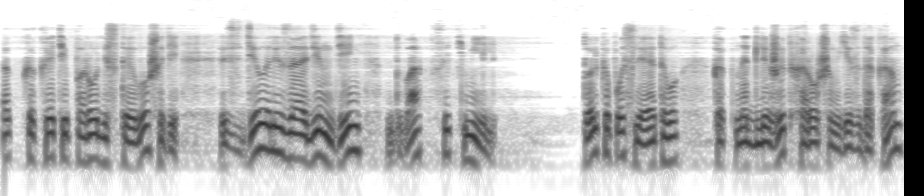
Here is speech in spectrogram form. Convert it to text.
так как эти породистые лошади сделали за один день 20 миль. Только после этого, как надлежит хорошим ездокам,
